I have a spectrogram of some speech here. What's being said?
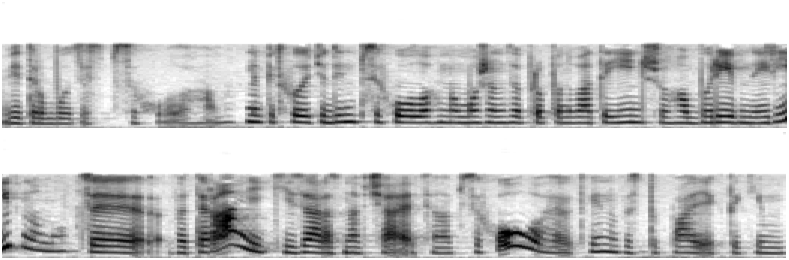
від роботи з психологами. Не підходить один психолог, ми можемо запропонувати іншого або рівний рівному. Це ветеран, який зараз навчається на психолога, от він виступає як таким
